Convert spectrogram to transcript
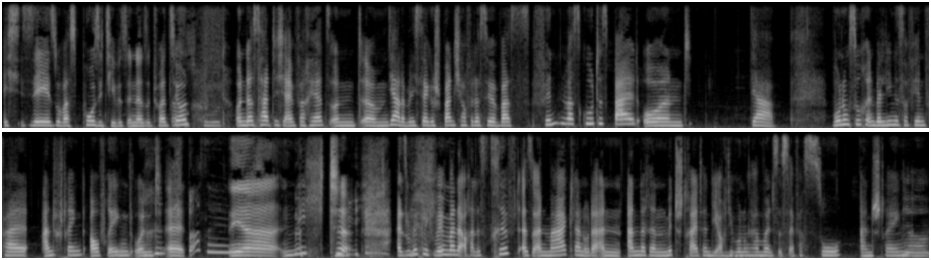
ich sehe so was Positives in der Situation. Das und das hatte ich einfach jetzt und ähm, ja, da bin ich sehr gespannt. Ich hoffe, dass wir was finden, was Gutes bald und ja, Wohnungssuche in Berlin ist auf jeden Fall anstrengend, aufregend und äh, ja, nicht. nicht. Also wirklich, wenn man da auch alles trifft, also an Maklern oder an anderen Mitstreitern, die auch die mhm. Wohnung haben wollen, es ist einfach so anstrengend. Ja.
